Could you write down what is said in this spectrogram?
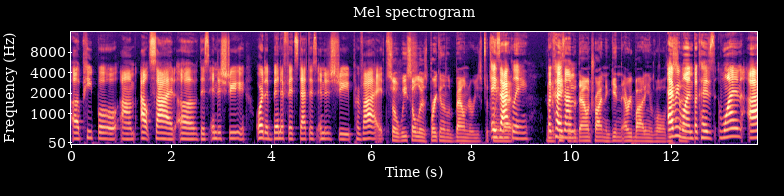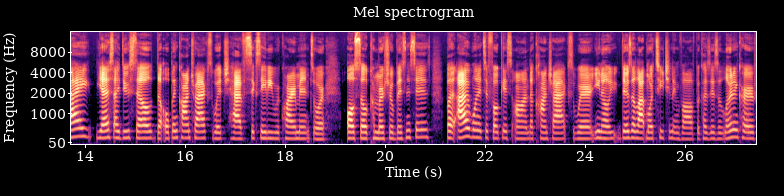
of people um, outside of this industry or the benefits that this industry provides. So we solar is breaking the boundaries between Exactly. and because the people, I'm- the downtrodden and getting everybody involved. Everyone because one i yes i do sell the open contracts which have 680 requirements or also commercial businesses but i wanted to focus on the contracts where you know there's a lot more teaching involved because there's a learning curve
